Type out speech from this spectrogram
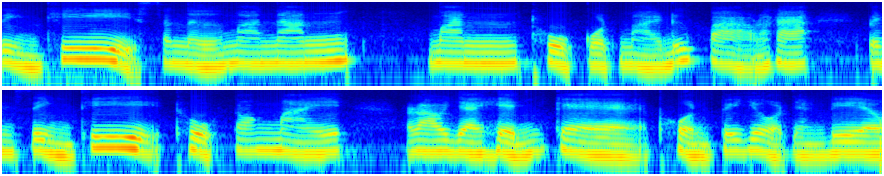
สิ่งที่เสนอมานั้น มันถูกกฎหมายหรือเปล่านะคะ เป็นสิ่งที่ถูกต้องไหม เราอย่าเห็นแก่ผลประโยชน์อย่างเดียว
